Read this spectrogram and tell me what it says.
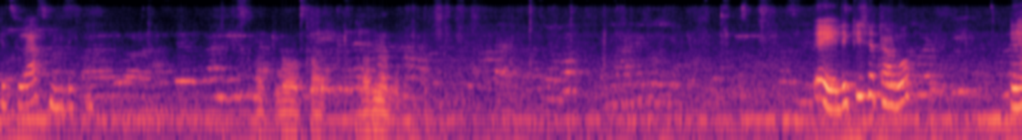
কিছু আছে দেখি? থাক এই এটা কিসের থাকব এ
